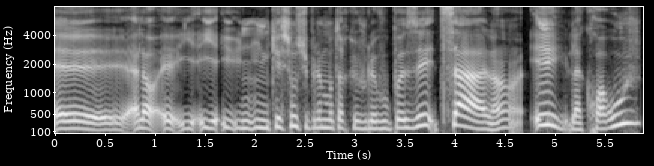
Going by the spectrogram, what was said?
alors, il y, a une, question supplémentaire que je voulais vous poser. Tsahal hein, et la Croix-Rouge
